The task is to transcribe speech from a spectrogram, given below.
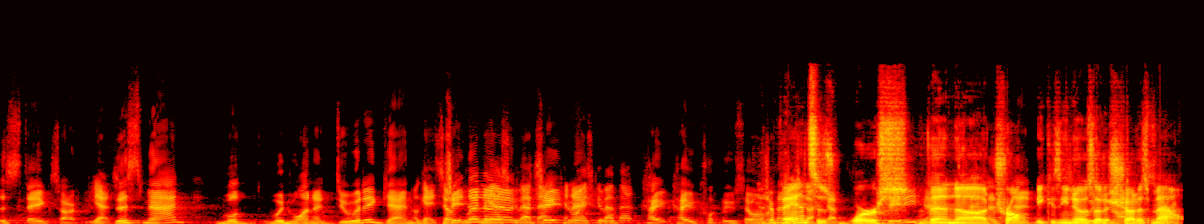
The stakes are. Yes. This man will would want to do it again. Okay, so Jay, let me no, ask no, about Jay, that. Can I ask about that? Can, can you quickly say one Vance is worse than uh, Trump because he knows how to shut his mouth.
